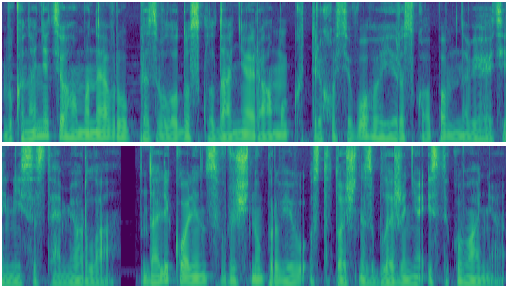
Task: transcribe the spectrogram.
Виконання цього маневру призвело до складання рамок трьохосьового гіроскопа в навігаційній системі Орла. Далі Колінс вручну провів остаточне зближення і стикування,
